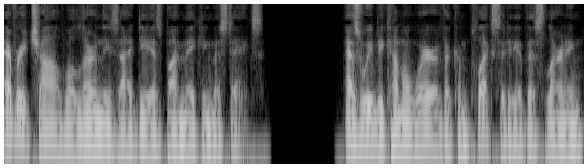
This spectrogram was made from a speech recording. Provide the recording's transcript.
Every child will learn these ideas by making mistakes. As we become aware of the complexity of this learning,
